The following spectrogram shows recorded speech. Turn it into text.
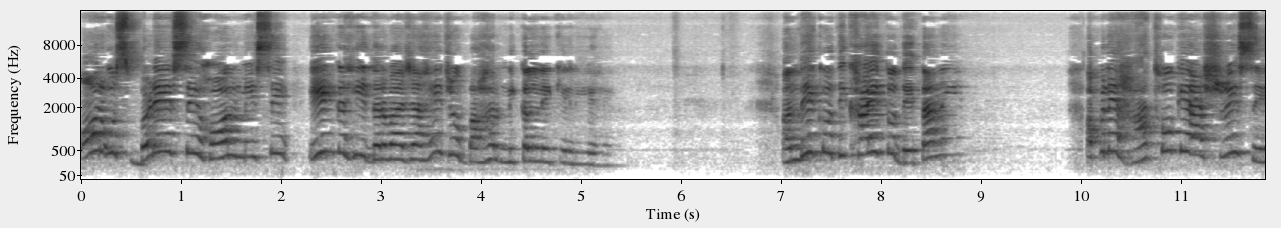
और उस बड़े से हॉल में से एक ही दरवाज़ा है जो बाहर निकलने के लिए है। अंधे को दिखाई तो देता नहीं। अपने हाथों के आश्रय से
